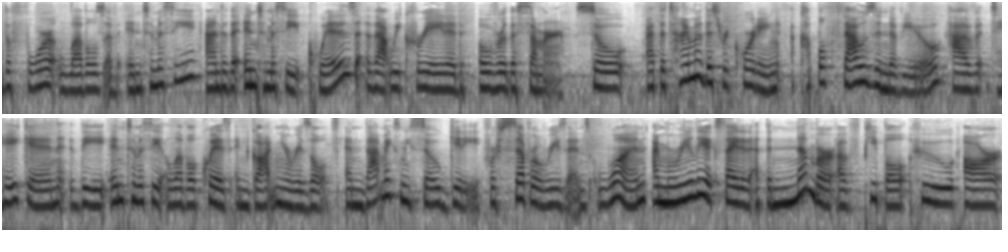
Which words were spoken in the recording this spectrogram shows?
the four levels of intimacy and the intimacy quiz that we created over the summer. So, at the time of this recording, a couple thousand of you have taken the intimacy level quiz and gotten your results. And that makes me so giddy for several reasons. One, I'm really excited at the number of people who are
